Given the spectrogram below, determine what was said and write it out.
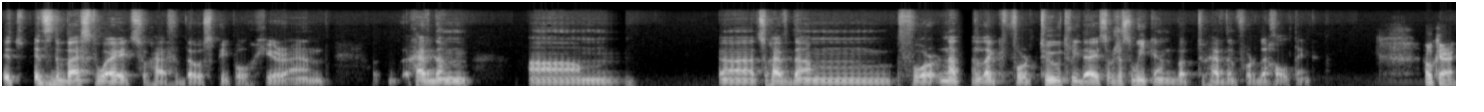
it, it's the best way to have those people here and have them um, uh, to have them for not like for two three days or just weekend, but to have them for the whole thing. Okay.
